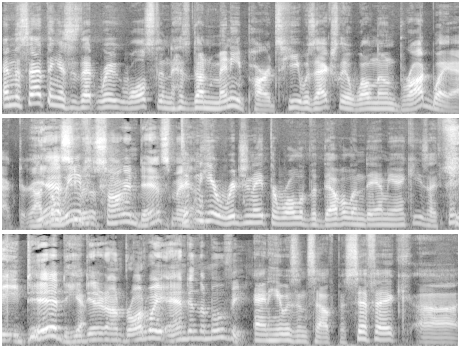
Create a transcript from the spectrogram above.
and the sad thing is, is that Ray Walston has done many parts. He was actually a well-known Broadway actor. I yes, he was a song and dance man. didn't he originate the role of the devil in Damn Yankees? I think. He did. He did it on Broadway and in the movie. and he was in South Pacific. Uh,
